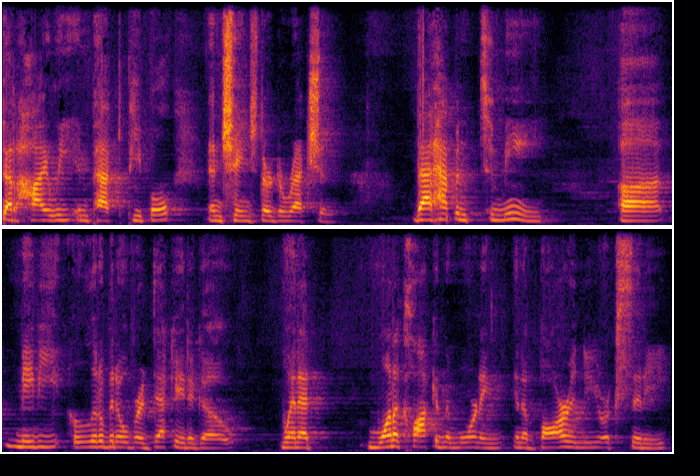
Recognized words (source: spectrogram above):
that highly impact people and change their direction. That happened to me uh, maybe a little bit over a decade ago when at one o'clock in the morning in a bar in New York City,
